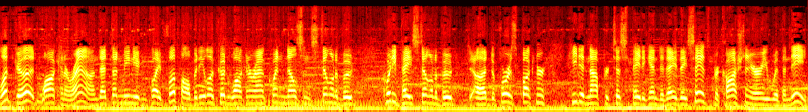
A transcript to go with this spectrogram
Looked good walking around. That doesn't mean you can play football, but he looked good walking around. Quenton Nelson still in a boot. Kwity Paye still in a boot. Uh, DeForest Buckner, he did not participate again today. They say it's precautionary with a knee,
